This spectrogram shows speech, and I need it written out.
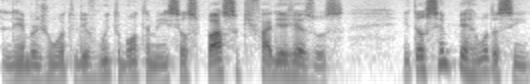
lembro de um outro livro muito bom também, Seus Passos que Faria Jesus. Então eu sempre pergunto assim,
